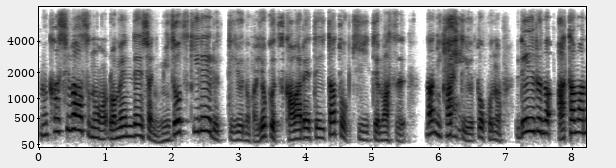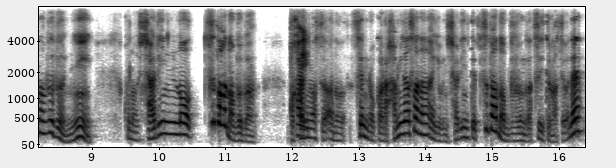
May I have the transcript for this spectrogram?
昔はその路面電車に溝付きレールっていうのがよく使われていたと聞いてます。何かっていうと、このレールの頭の部分に、この車輪のつばの部分、わかります、あの線路からはみ出さないように車輪ってつばの部分がついてますよね。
